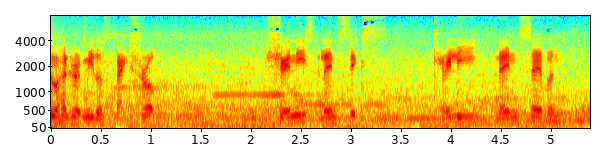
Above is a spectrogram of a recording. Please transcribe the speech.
200 meters backstroke. Shanise lane 6, Kelly lane 7.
